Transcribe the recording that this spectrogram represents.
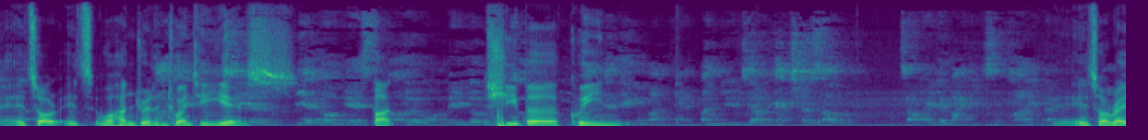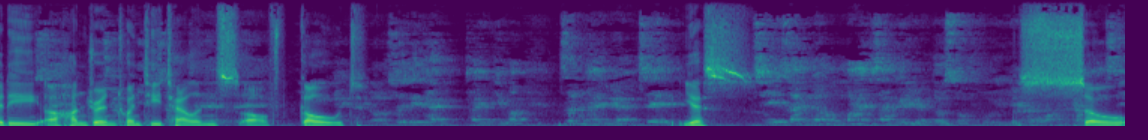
it's it's 120 years, but Sheba Queen it's already 120 talents of gold. Yes. So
